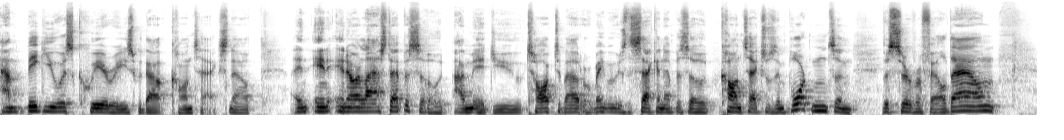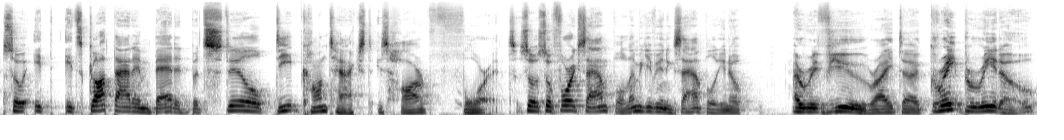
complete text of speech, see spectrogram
ambiguous queries without context. Now in, in, in our last episode, Amit, you talked about, or maybe it was the second episode, context was important and the server fell down. So it, it's got that embedded, but still deep context is hard for it. So, so for example, let me give you an example. You know, a review, right? A great burrito.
